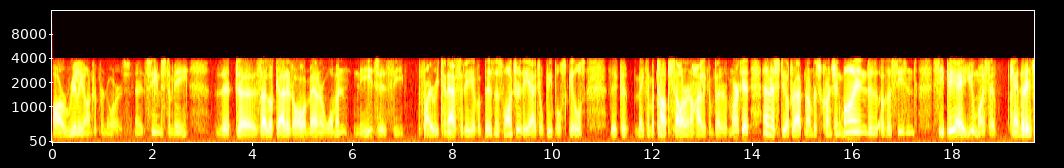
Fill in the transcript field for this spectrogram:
are really entrepreneurs, and it seems to me that uh, as I look at it, all a man or woman needs is the fiery tenacity of a business launcher, the agile people skills that could make them a top seller in a highly competitive market, and a steel trap numbers crunching mind of the seasoned CPA. You must have candidates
